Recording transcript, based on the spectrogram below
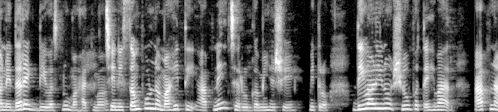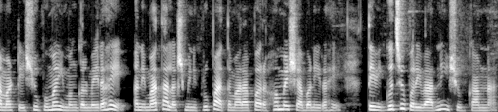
અને દરેક દિવસનું મહાત્મ્ય જેની સંપૂર્ણ માહિતી આપને જરૂર ગમી હશે. મિત્રો, દિવાળીનો શુભ તહેવાર આપના માટે શુભમય મંગલમય રહે અને માતા લક્ષ્મીની કૃપા તમારા પર હંમેશા બની રહે તેવી ગુજ્જુ પરિવારની શુભકામના.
